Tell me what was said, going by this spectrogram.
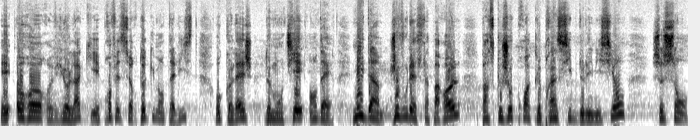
et Aurore Viola qui est professeure documentaliste au collège de Montier-Ander. Mesdames, je vous laisse la parole parce que je crois que le principe de l'émission, ce sont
